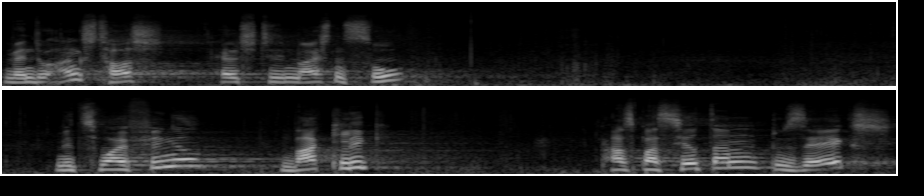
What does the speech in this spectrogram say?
wenn du Angst hast, hältst du sie meistens so, mit zwei Fingern, wackelig. Was passiert dann? Du sägst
